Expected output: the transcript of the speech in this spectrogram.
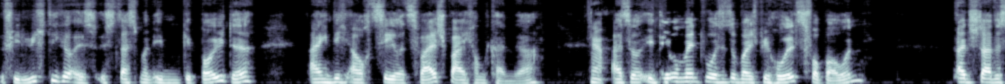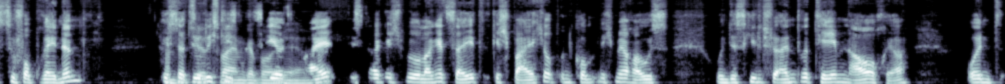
viel wichtiger ist, ist, dass man im Gebäude eigentlich auch CO2 speichern kann. Ja? Ja. Also in dem Moment, wo sie zum Beispiel Holz verbauen, anstatt es zu verbrennen, ist natürlich CO2 im Gebäude, CO2 ja. ist eigentlich für lange Zeit gespeichert und kommt nicht mehr raus. Und das gilt für andere Themen auch, ja. Und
